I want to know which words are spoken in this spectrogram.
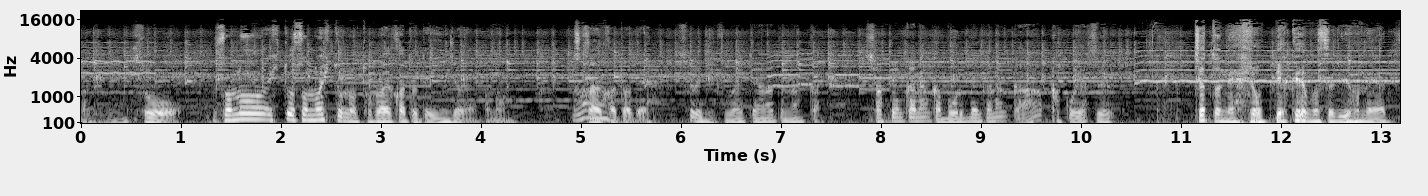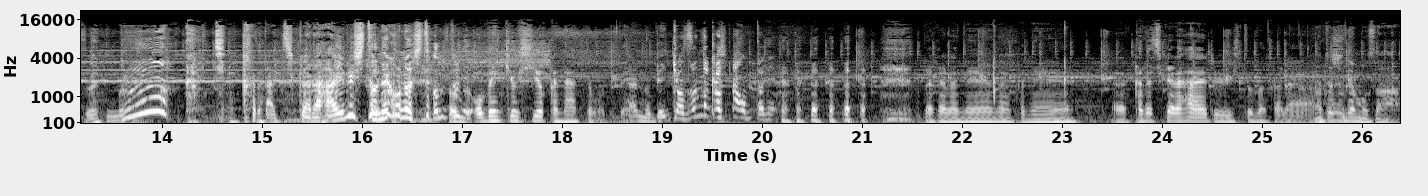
ぱりね。そう。その人その人の捉え方でいいんじゃないかな。使い方で。それに加えてあなたなんかシャーペンかなんかボールペンかなんか？書こうやつ。ちょっとね 600円もするようなやつ。買っもうちゃった。形から入る人ね この人本当に。お勉強しようかなと思って。何の勉強すんのかしら本当に。だからねなんかねあ形から入る人だから。私でもさ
